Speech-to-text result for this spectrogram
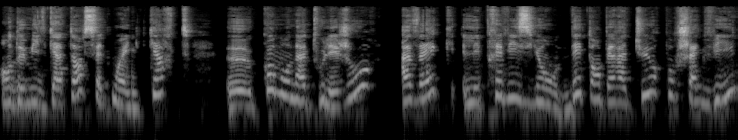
En 2014, faites-moi une carte comme on a tous les jours avec les prévisions des températures pour chaque ville.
